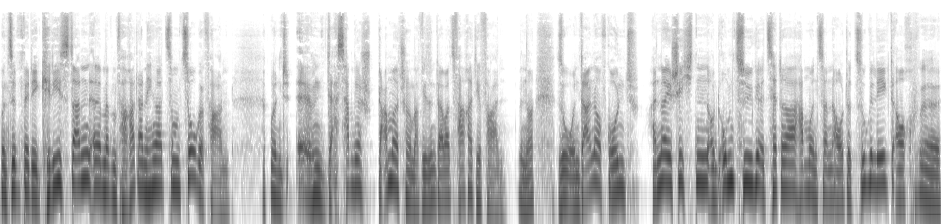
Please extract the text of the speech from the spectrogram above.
und sind mit den Kiddies dann äh, mit dem Fahrradanhänger zum Zoo gefahren. Und ähm, das haben wir damals schon gemacht. Wir sind damals Fahrrad gefahren. Ne? So, und dann aufgrund anderer Geschichten und Umzüge etc. haben wir uns dann ein Auto zugelegt, auch äh,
